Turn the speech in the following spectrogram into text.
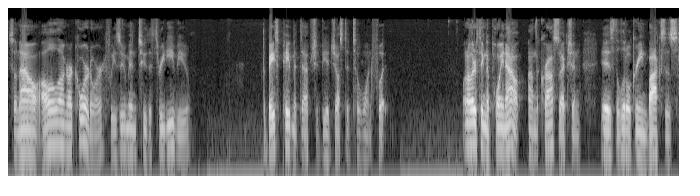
So now all along our corridor, if we zoom into the 3D view, the base pavement depth should be adjusted to one foot. One other thing to point out on the cross section is the little green boxes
